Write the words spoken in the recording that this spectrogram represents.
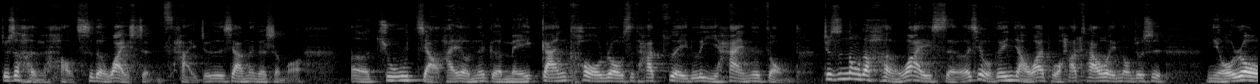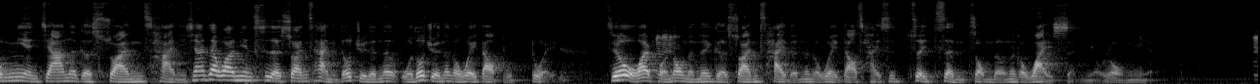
就是很好吃的外省菜，就是像那个什么呃猪脚，还有那个梅干扣肉，是他最厉害那种，就是弄得很外省。而且我跟你讲，我外婆她她会弄，就是。牛肉面加那个酸菜，你现在在外面吃的酸菜，你都觉得那我都觉得那个味道不对，只有我外婆弄的那个酸菜的那个味道才是最正宗的那个外省牛肉面。嗯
